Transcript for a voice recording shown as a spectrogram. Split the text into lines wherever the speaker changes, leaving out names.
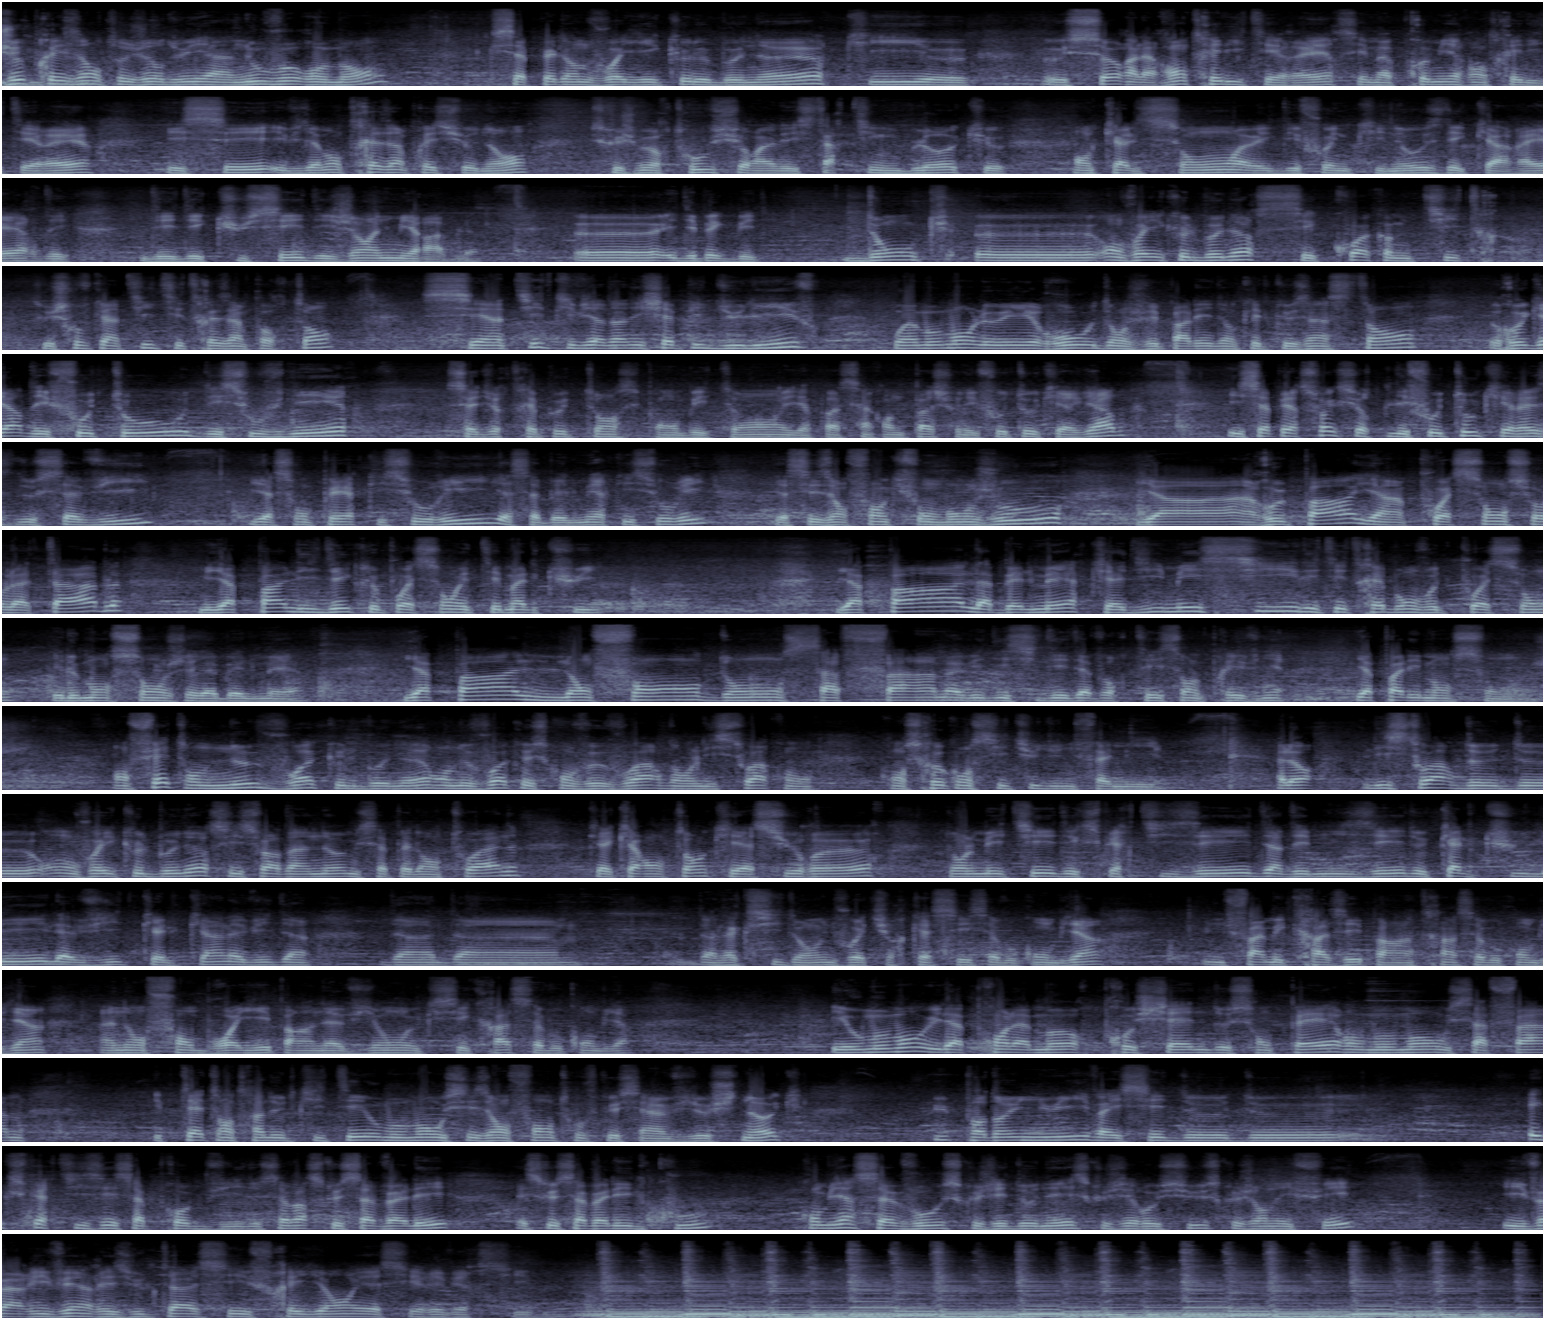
Je présente aujourd'hui un nouveau roman qui s'appelle On ne voyait que le bonheur, qui euh, euh, sort à la rentrée littéraire. C'est ma première rentrée littéraire et c'est évidemment très impressionnant puisque je me retrouve sur les starting blocks euh, en caleçon avec des Fuenquinos, des Carrères, des, des, des QC, des gens admirables et des Bec BD. Donc, On voyait que le bonheur, c'est quoi comme titre? Que je trouve qu'un titre, c'est très important. C'est un titre qui vient d'un des chapitres du livre où à un moment le héros, dont je vais parler dans quelques instants, regarde des photos, des souvenirs. Ça dure très peu de temps, c'est pas embêtant, il n'y a pas 50 pages sur les photos qu'il regarde. Il s'aperçoit que sur les photos qui restent de sa vie, il y a son père qui sourit, il y a sa belle-mère qui sourit, il y a ses enfants qui font bonjour, il y a un repas, il y a un poisson sur la table, mais il n'y a pas l'idée que le poisson était mal cuit. Il n'y a pas la belle-mère qui a dit Mais si, il était très bon votre poisson, et le mensonge de la belle-mère. Il n'y a pas l'enfant dont sa femme avait décidé d'avorter sans le prévenir. Il n'y a pas les mensonges. En fait, on ne voit que le bonheur, on ne voit que ce qu'on veut voir dans l'histoire qu'on se reconstitue d'une famille. Alors, l'histoire de, de, On voyait que le bonheur, c'est l'histoire d'un homme qui s'appelle Antoine, qui a 40 ans, qui est assureur, dont le métier est d'expertiser, d'indemniser, de calculer la vie de quelqu'un, la vie d'un accident, une voiture cassée, ça vaut combien? Une femme écrasée par un train, ça vaut combien? Un enfant broyé par un avion qui s'écrase, ça vaut combien? Et au moment où il apprend la mort prochaine de son père, au moment où sa femme est peut-être en train de le quitter, au moment où ses enfants trouvent que c'est un vieux schnock, pendant une nuit, il va essayer de, sa propre vie, de savoir ce que ça valait, est-ce que ça valait le coup, combien ça vaut ce que j'ai donné, ce que j'ai reçu, ce que j'en ai fait? Il va arriver un résultat assez effrayant et assez irréversible.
